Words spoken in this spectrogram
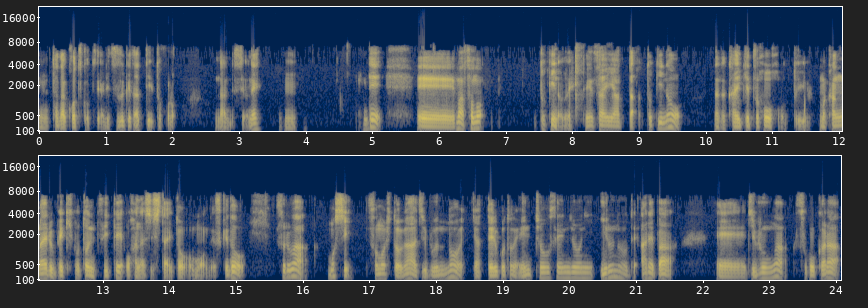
うん、ただコツコツやり続けたっていうところなんですよね。うん。で、えーまあその時のね、天才にあった時のなんか解決方法という、まあ、考えるべきことについてお話ししたいと思うんですけど、それはもしその人が自分のやっていることの延長線上にいるのであれば、えー自分はそこから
